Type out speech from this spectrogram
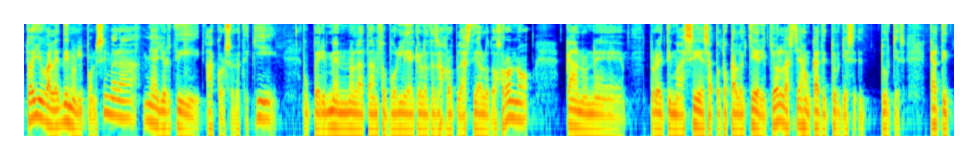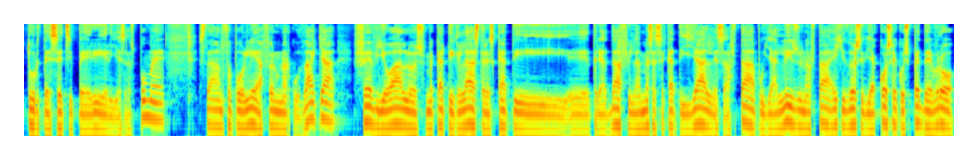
Το Άγιο Βαλεντίνου λοιπόν σήμερα, μια γιορτή άκρος ερωτική που περιμένουν όλα τα ανθοπολία και όλα τα ζαχροπλαστεία όλο το χρόνο. Κάνουν προετοιμασίες από το καλοκαίρι και όλα, φτιάχνουν κάτι Τούρκες, Τούρκες, κάτι τούρτες έτσι περίεργες ας πούμε. Στα ανθοπολία φέρνουν αρκουδάκια, φεύγει ο άλλος με κάτι γλάστρες, κάτι ε, τριαντάφυλλα μέσα σε κάτι γυάλες αυτά που γυαλίζουν αυτά. Έχει δώσει 225 ευρώ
